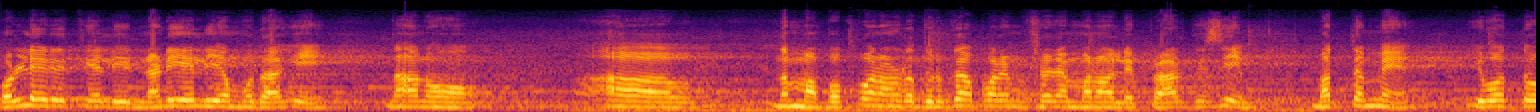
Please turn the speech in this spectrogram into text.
ಒಳ್ಳೆ ರೀತಿಯಲ್ಲಿ ನಡೆಯಲಿ ಎಂಬುದಾಗಿ ನಾನು ನಮ್ಮ ಬಪ್ಪನಾಡು ದುರ್ಗಾ ಪರಮೇಶ್ವರಮ್ಮನಲ್ಲಿ ಪ್ರಾರ್ಥಿಸಿ ಮತ್ತೊಮ್ಮೆ ಇವತ್ತು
